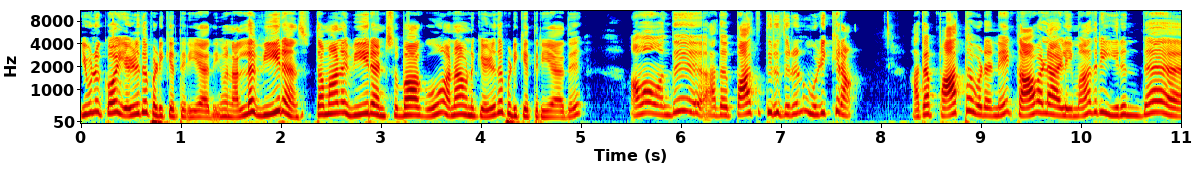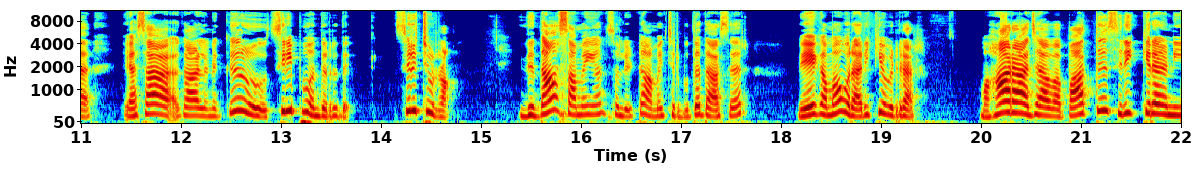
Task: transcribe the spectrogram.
இவனுக்கோ எழுத படிக்க தெரியாது. இவன் நல்ல வீரன் சுத்தமான வீரன் சுபாகு. ஆனால் அவனுக்கு எழுத படிக்க தெரியாது. அவன் வந்து அதை பார்த்து திரு திருன்னு முழிக்கிறான். அதை பார்த்த உடனே காவலாளி மாதிரி இருந்த யசாகாலனுக்கு சிரிப்பு வந்துடுது. சிரிச்சுடுறான். இதுதான் சமயம்னு சொல்லிட்டு அமைச்சர் புத்ததாசர் வேகமாக ஒரு அறிக்கை விடுறார். மகாராஜாவை பார்த்து சிரிக்கிற நீ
